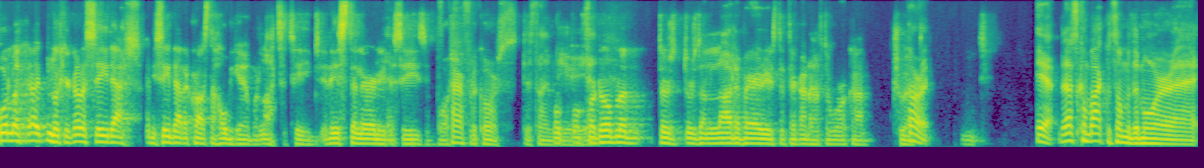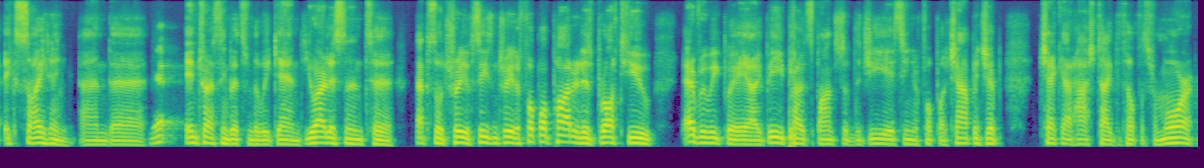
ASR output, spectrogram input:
But look, uh, look, you're going to see that, and you see that across the whole game with lots of teams. It is still early yeah. in the season, but par for the course this time but, year, but yeah. for Dublin, there's there's a lot of areas that they're going to have to work on. Throughout. All right. Yeah, let's come back with some of the more uh, exciting and uh, interesting bits from the weekend. You are listening to episode three of season three of the Football Pod. It is brought to you every week by AIB, proud sponsor of the GAA Senior Football Championship. Check out hashtag the toughest for more.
